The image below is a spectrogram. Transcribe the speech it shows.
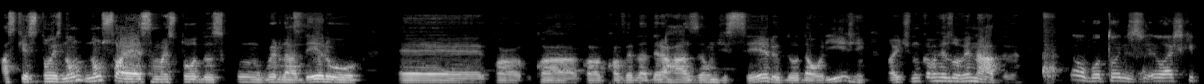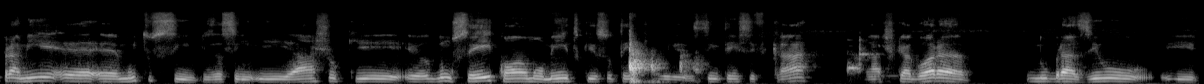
as questões, não, não só essa, mas todas com o verdadeiro, é, com, a, com, a, com, a, verdadeira razão de ser, do, da origem, a gente nunca vai resolver nada. Né? Não, Botones, eu acho que para mim é, é, muito simples, assim, e acho que eu não sei qual é o momento que isso tem que se intensificar. Acho que agora no Brasil e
